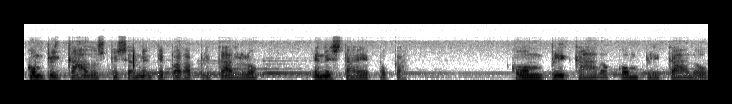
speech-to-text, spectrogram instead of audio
complicado, especialmente para aplicarlo en esta época. Complicado, complicado,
